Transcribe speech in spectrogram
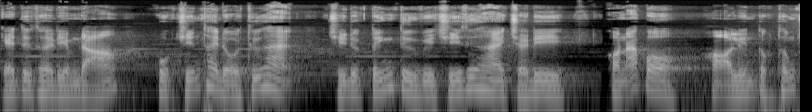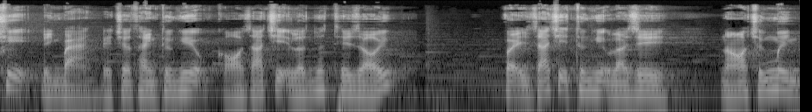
Kể từ thời điểm đó, cuộc chiến thay đổi thứ hạng chỉ được tính từ vị trí thứ hai trở đi, còn Apple họ liên tục thống trị đỉnh bảng để trở thành thương hiệu có giá trị lớn nhất thế giới. Vậy giá trị thương hiệu là gì? Nó chứng minh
